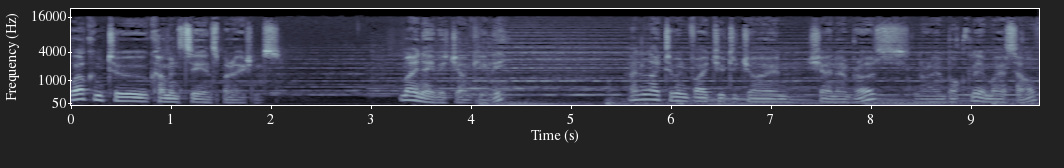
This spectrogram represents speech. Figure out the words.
Welcome to Come and See Inspirations. My name is John Keeley. I'd like to invite you to join Shane Ambrose, Lorraine Buckley, and myself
